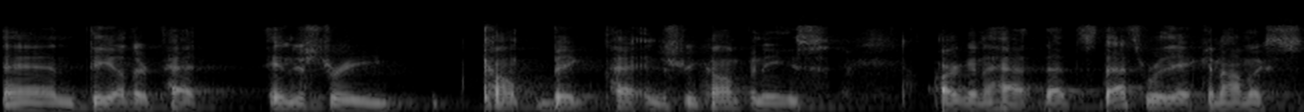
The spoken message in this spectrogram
and the other pet industry, big pet industry companies are going to have, that's, that's where the economics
